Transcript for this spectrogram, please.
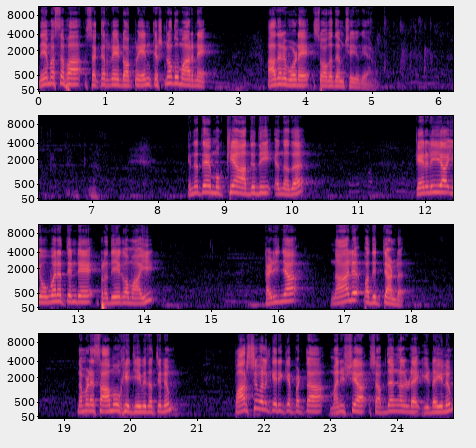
നിയമസഭാ സെക്രട്ടറി ഡോക്ടർ എൻ കൃഷ്ണകുമാറിനെ ആദരവോടെ സ്വാഗതം ചെയ്യുകയാണ്. ഇന്നത്തെ മുഖ്യ അതിഥി എന്നത് കേരളീയ യൗവനത്തിന്റെ പ്രതീകമായി കഴിഞ്ഞ നാല് പതിറ്റാണ്ട് നമ്മുടെ സാമൂഹ്യ ജീവിതത്തിലും പാർശ്വവൽക്കരിക്കപ്പെട്ട മനുഷ്യ ശബ്ദങ്ങളുടെ ഇടയിലും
